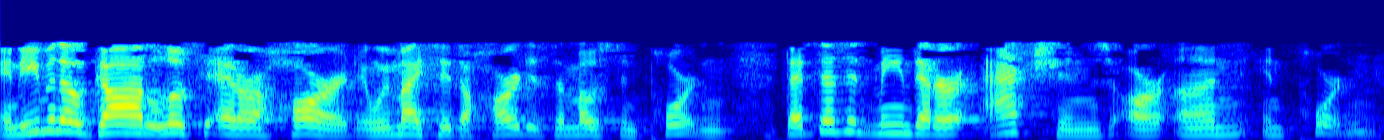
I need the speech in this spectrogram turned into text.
And even though God looks at our heart, and we might say the heart is the most important, that doesn't mean that our actions are unimportant.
